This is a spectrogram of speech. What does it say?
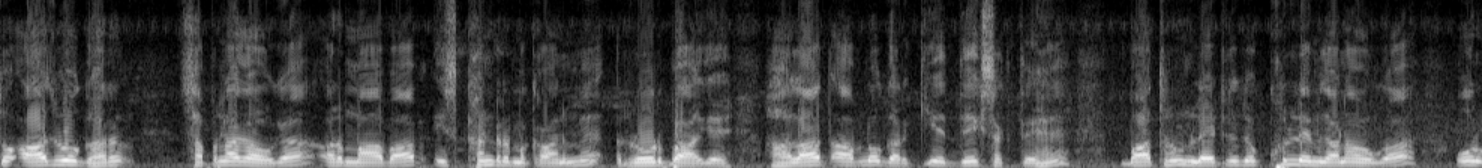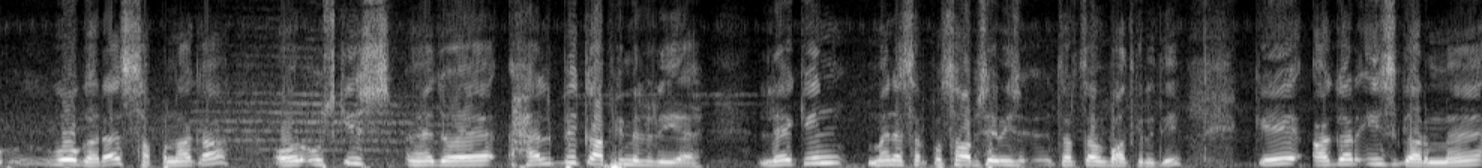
तो आज वो घर सपना का हो गया और माँ बाप इस खंडर मकान में रोड पर आ गए। हालात आप लोग घर की देख सकते हैं, बाथरूम, लेटरिन जो खुले में जाना होगा, और वो घर है सपना का, और उसकी जो है हेल्प भी काफ़ी मिल रही है। लेकिन मैंने सरपंच साहब से भी चर्चा में बात करी थी कि अगर इस घर में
